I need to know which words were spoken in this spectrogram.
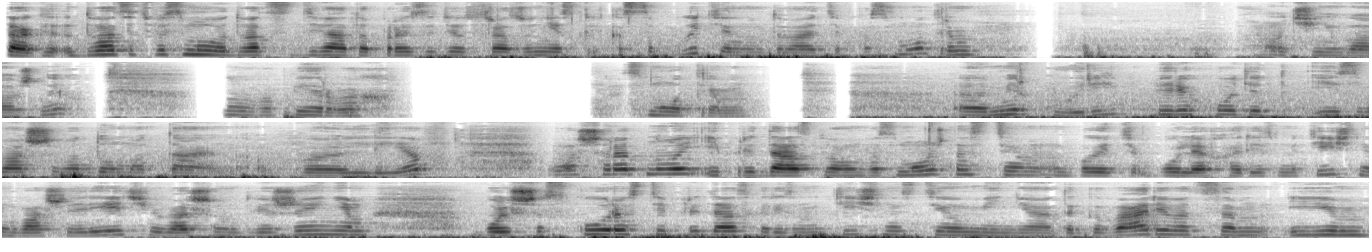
Так, 28-29 произойдет сразу несколько событий. Ну, давайте посмотрим. Очень важных. Ну, во-первых, смотрим. Э, Меркурий переходит из вашего дома тайн в Лев, ваш родной, и придаст вам возможности быть более харизматичным в вашей речи, вашим движением, больше скорости придаст, харизматичности, умения договариваться и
